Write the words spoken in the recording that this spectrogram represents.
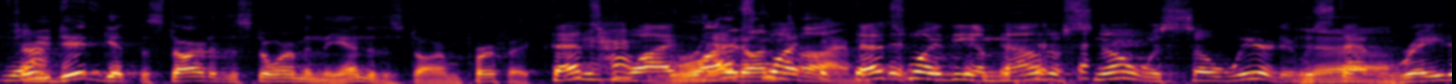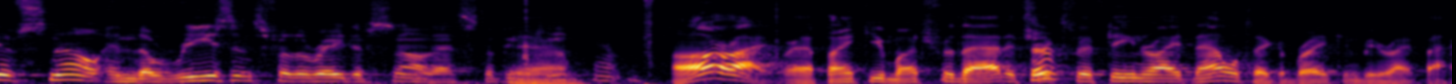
Yes. You did get the start of the storm and the end of the storm perfect. That's Yes. why. Right that's on why, time. That's why the amount of snow was so weird. It was Yeah. that rate of snow and the reasons for the rate of snow. That's the big Yeah. key. Yep. All right. Well, thank you much for that. It's Sure. 6:15 right now. We'll take a break and be right back.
